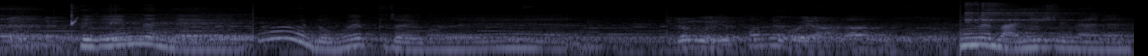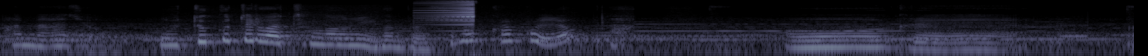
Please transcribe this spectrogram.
되게 힘든데. 어, 너무 예쁘다 이거는. 이런 거 이제 판매 거의 안 하는 거죠. 돈을 많이 주면은 판매하죠. 오뚜꾸뚜리 같은 거는 이건 몇십억 할걸요? 어 그래. 아,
